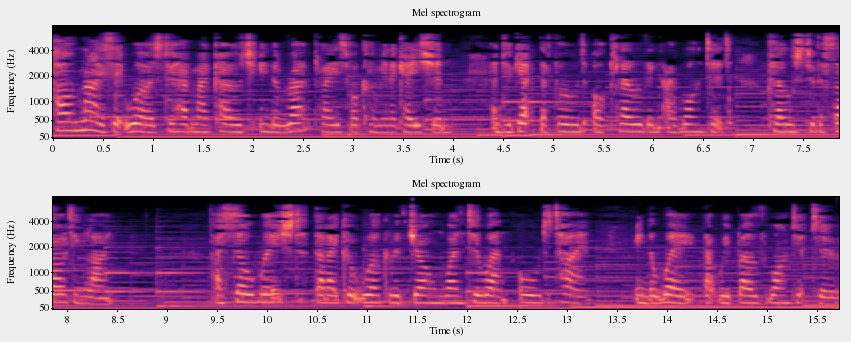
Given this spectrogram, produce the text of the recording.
How nice it was to have my coach in the right place for communication and to get the food or clothing I wanted close to the starting line. I so wished that I could work with John one to one all the time in the way that we both wanted to.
